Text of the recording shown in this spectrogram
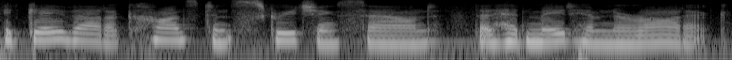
It gave out a constant screeching sound that had made him neurotic.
